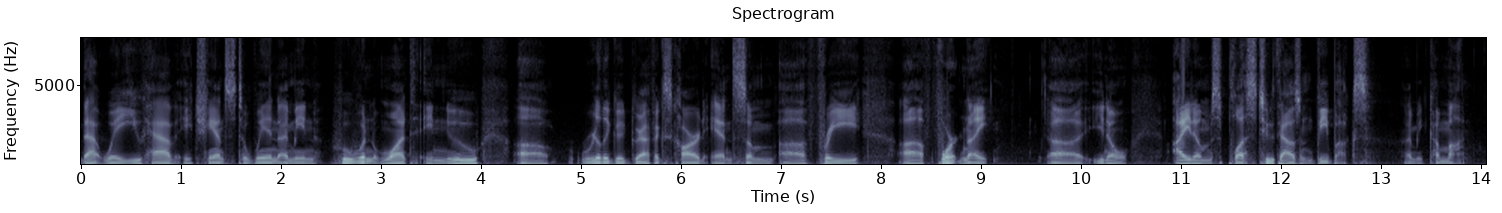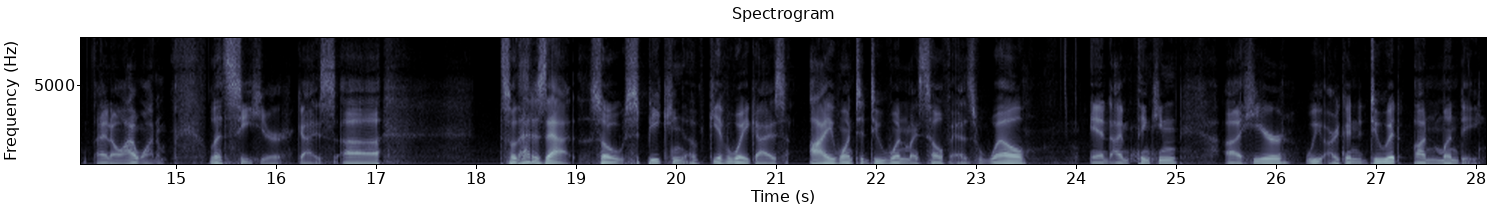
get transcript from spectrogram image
That way, you have a chance to win. I mean, who wouldn't want a new, uh, really good graphics card and some uh, free uh, Fortnite, uh, you know, items plus two thousand V bucks? I mean, come on. I know I want them. Let's see here, guys. Uh, so that is that. So speaking of giveaway, guys, I want to do one myself as well, and I'm thinking uh, here, we are going to do it on Monday,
